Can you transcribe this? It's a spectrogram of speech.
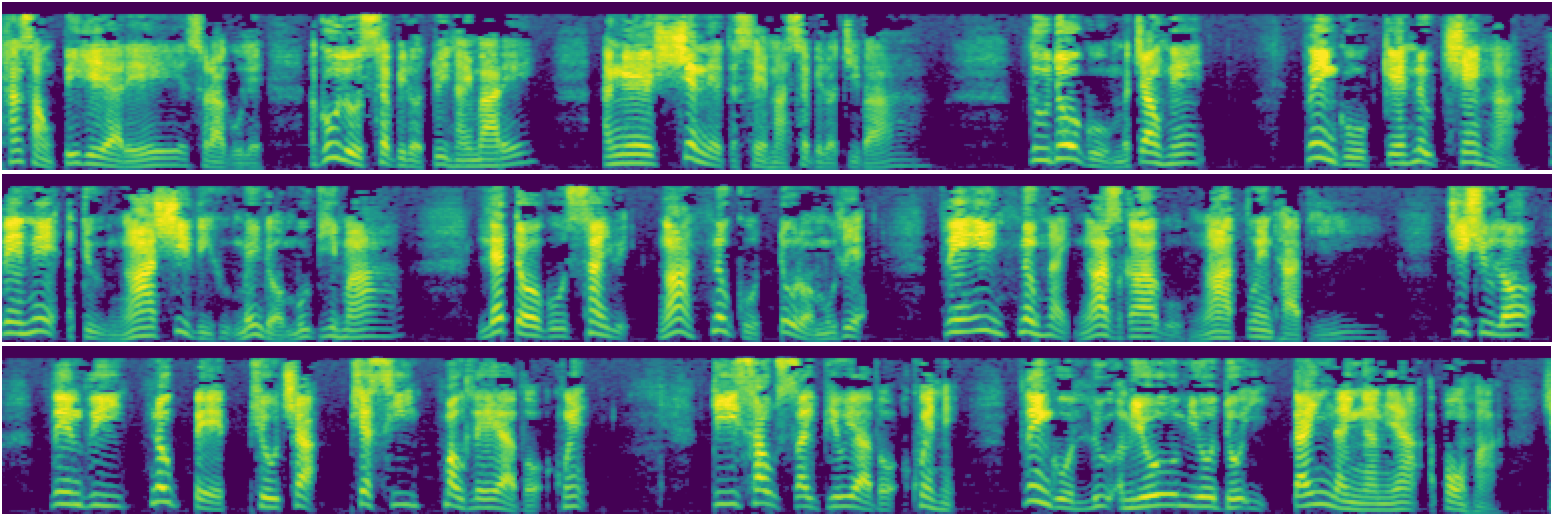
ထမ်းဆောင်ပေးခဲ့ရတယ်ဆိုတာကိုလေအခုလိုဆက်ပြီးတော့တွေ့နိုင်ပါတယ်အငယ်၈နဲ့10မှာဆက်ပြီးတော့ကြည်ပါ သူတို့ကိုမကြောက်နှင့်သင်ကိုကယ်နှုတ်ခြင်းဟာသင်နှင့်အတူငါရှိသည်ဟုမိန့်တော်မူပြီးမှလက်တော်ကိုဆန့်၍ငါနှုတ်ကိုတို့တော်မူလျက်သင်ဤနှုတ်၌ငါစကားကိုငါသွင်းထားပြီကြည့်ရှုလော့သင်သည်နှုတ်ပယ်ဖြိုချဖျက်ဆီးမှောက်လဲရသောအခွင့်တိဆောက်စိုက်ပျိုးရသောအခွင့်နှင့်သင်ကိုလူအမျိုးမျိုးတို့၏တိုင်းနိုင်ငံများအပေါ်မှာယ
